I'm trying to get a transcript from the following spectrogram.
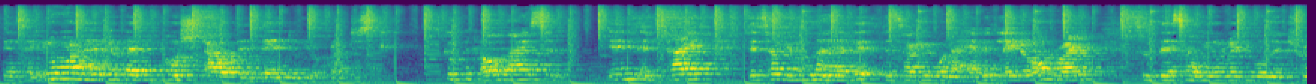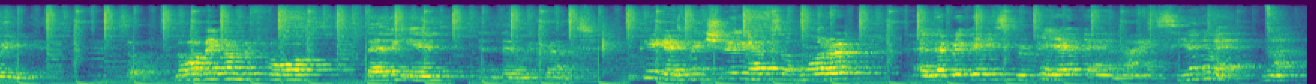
that's how you don't want to have your belly pushed out and then do your crunch. Just scoop it all nice and in and tight. That's how you want to have it. That's how you want to have it later on, right? So that's how you already want to train it. So lower back on the floor, belly in, and then we crunch. Okay guys, make sure you have some water and everything is prepared and I see you in a minute.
